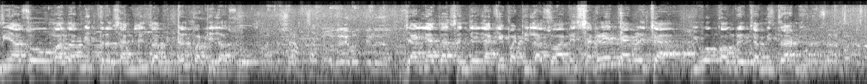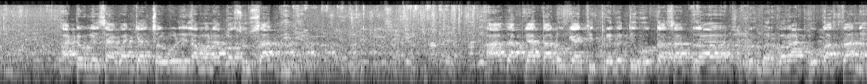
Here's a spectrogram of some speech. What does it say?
मी असो माझा मित्र सांगलीचा विठ्ठल पाटील असो जालन्याचा संजय लाखे पाटील असो आम्ही सगळे त्यावेळेच्या युवक काँग्रेसच्या मित्रांनी आठवले साहेबांच्या चळवळीला मनापासून साथ दिली. आज आपल्या तालुक्याची प्रगती होत असताना भरभराट होत असताना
